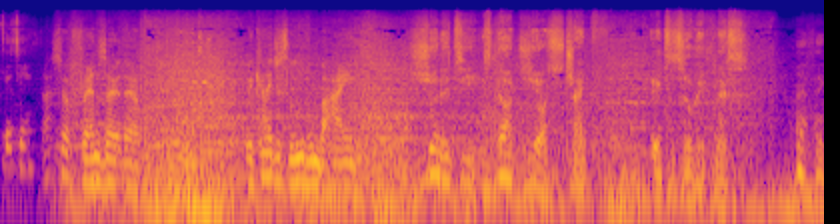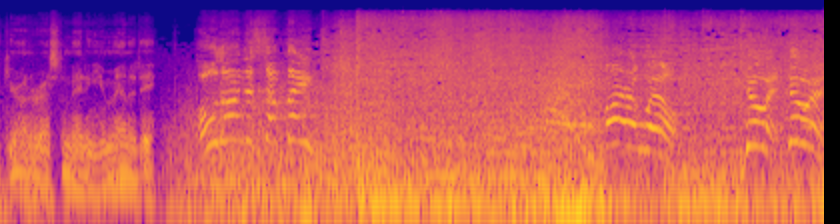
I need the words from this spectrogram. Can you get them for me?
再见。That's our friends out there. We can't just leave them behind. Unity is not your strength, it is a weakness. I think you're underestimating humanity. Hold on to something! Fire will! Do it! Do it!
